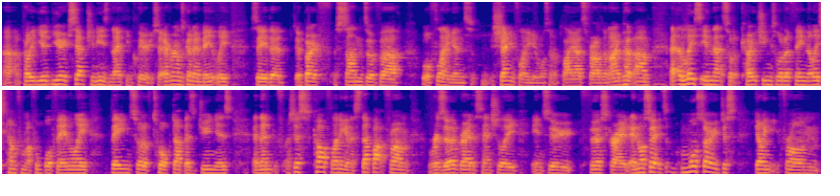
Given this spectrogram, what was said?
Uh, probably your, your exception is Nathan Cleary. So everyone's going to immediately see that they're both sons of. Uh, well, Flanagan's Shane Flanagan wasn't a player as far as I know, but um, at least in that sort of coaching sort of thing, at least come from a football family, being sort of talked up as juniors, and then just Kyle Flanagan, a step up from reserve grade essentially into first grade, and also it's more so just going from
